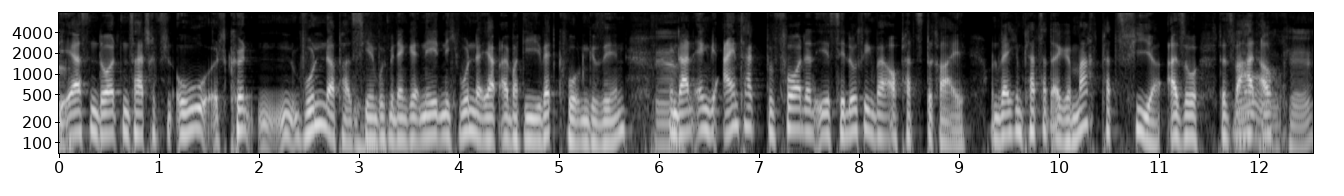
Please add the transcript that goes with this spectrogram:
Die ersten deutschen Zeitschriften, oh, es könnte ein Wunder passieren, wo ich mir denke, nee, nicht Wunder, ihr habt einfach die Wettquoten gesehen. Und dann irgendwie einen Tag bevor der ESC losging, war er auf Platz 3. Und welchen Platz hat er gemacht? Platz 4. Also das war Oh, halt auch okay.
